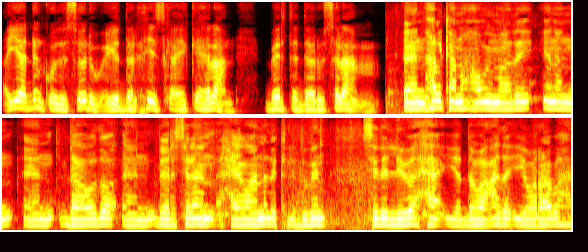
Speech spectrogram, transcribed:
ayaa dhankooda soo dhoweeya dalxiiska ay ka helaan beerta daarusalaam halkan waxaa u imaaday inaan daawado daarusalaam xayawaanada kala duwan sida libaaxa iyo dawacada iyo waraabaha.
